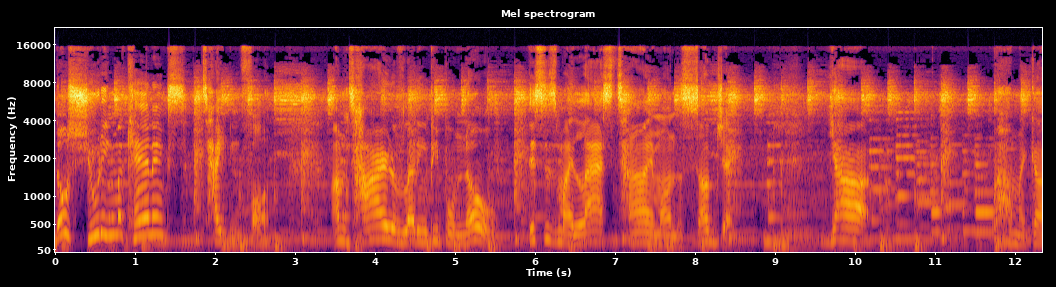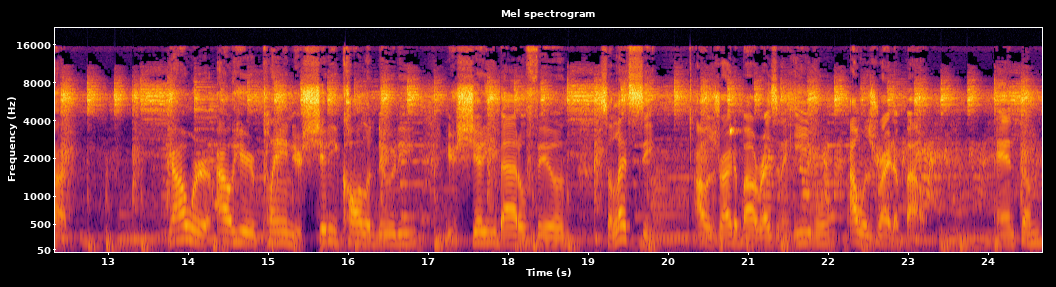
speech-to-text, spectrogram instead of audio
Those shooting mechanics? Titanfall. I'm tired of letting people know this is my last time on the subject. Y'all. Oh my god y'all were out here playing your shitty Call of Duty, your shitty Battlefield. So let's see. I was right about Resident Evil. I was right about Anthem,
